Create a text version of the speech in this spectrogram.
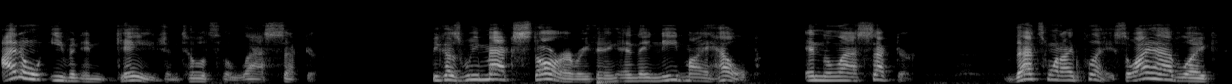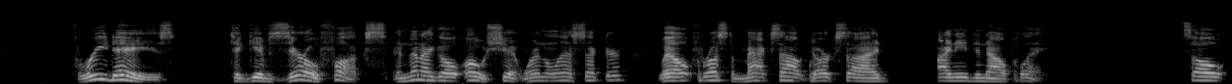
I don't even engage until it's the last sector because we max star everything and they need my help in the last sector. That's when I play. So I have like three days to give zero fucks, and then I go, oh shit, we're in the last sector. Well, for us to max out dark side, I need to now play. So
